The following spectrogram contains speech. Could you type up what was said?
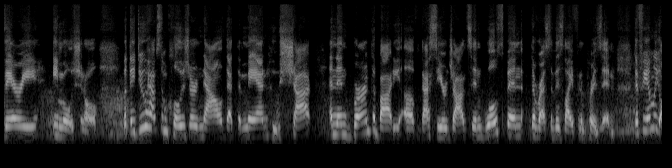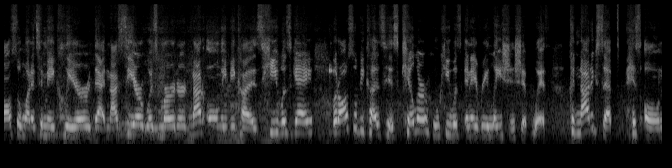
very emotional. But they do have some closure now that the man who shot and then burned the body of Nasir Johnson will spend the rest of his life in prison. The family also wanted to make clear that Nasir was murdered not only because he was gay, but also because his killer, who he was in a relationship with, could not accept his own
